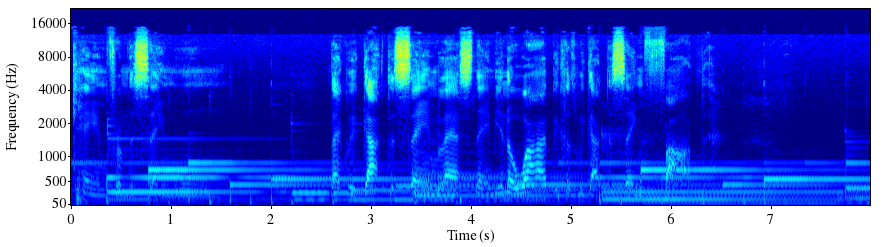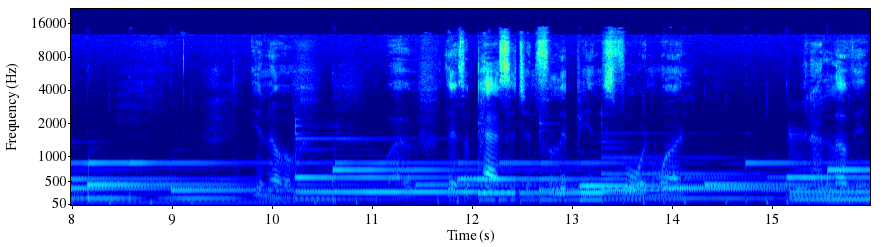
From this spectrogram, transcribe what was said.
came from the same womb like we got the same last name. You know why? Because we got the same father. You know, uh, there's a passage in Philippians 4 and 1, and I love it.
